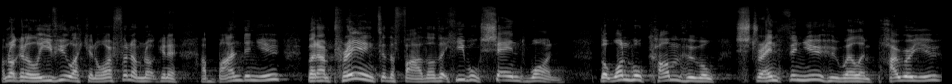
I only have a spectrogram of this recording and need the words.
I'm not going to leave you like an orphan. I'm not going to abandon you. But I'm praying to the Father that He will send one, that one will come who will strengthen you, who will empower you,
